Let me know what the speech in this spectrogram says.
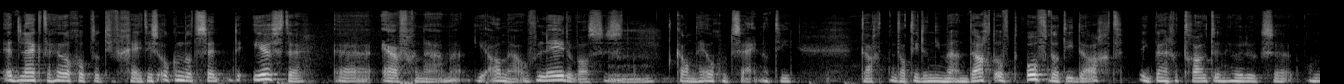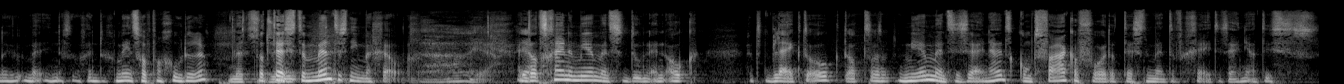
Het lijkt er heel erg op dat hij vergeten is. Ook omdat zijn, de eerste uh, erfgename, die Anna, overleden was. Dus Mm. het kan heel goed zijn dat hij, dacht, dat hij er niet meer aan dacht. Of, of dat hij dacht, ik ben getrouwd in, huwelijks, uh, in de gemeenschap van goederen. Met dat testament is niet meer geldig. Ah, ja. En Ja. dat schijnen meer mensen te doen. En ook, het blijkt ook dat er meer mensen zijn. Hè? Het komt vaker voor dat testamenten vergeten zijn. Ja, het is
